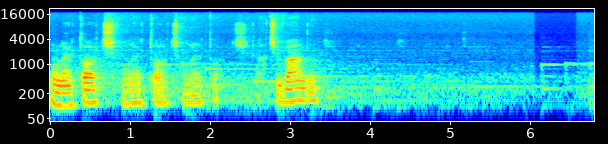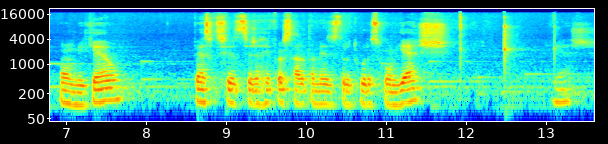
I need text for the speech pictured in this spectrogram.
Um lertote, um lertote, um lertote. Ativado. Um Miguel. Peço que seja reforçado também as estruturas com Yesh. Yesh.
